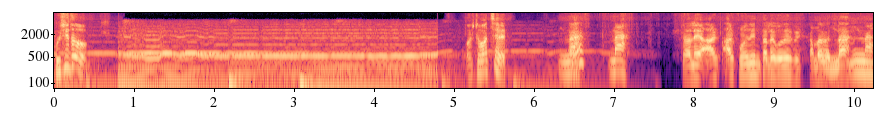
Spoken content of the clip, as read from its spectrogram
খুশি তো? কষ্ট পাচ্ছে না। হ্যাঁ? না। তাহলে আর আর কোনোদিন তাহলে ওদের কাঁদাবেন না? না।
